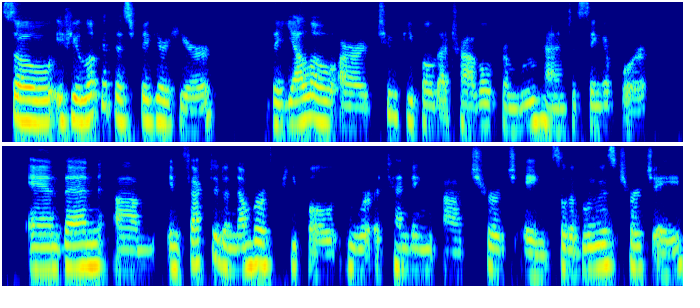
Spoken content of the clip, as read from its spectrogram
So if you look at this figure here, the yellow are two people that traveled from Wuhan to Singapore and then um, infected a number of people who were attending uh, Church A. So the blue is Church A.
